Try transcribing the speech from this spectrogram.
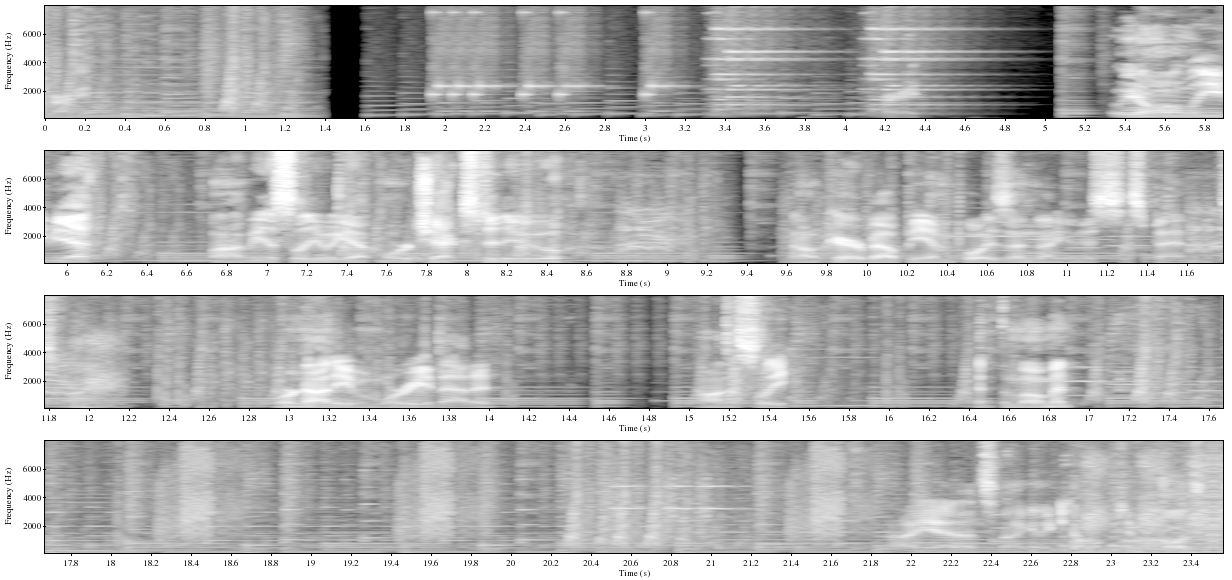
All right. All right. We don't want to leave yet. Obviously, we got more checks to do. I don't care about being poisoned. I can just suspend. It's fine. We're not even worried about it. Honestly. At the moment. Oh yeah, that's not gonna kill him too well, is it?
